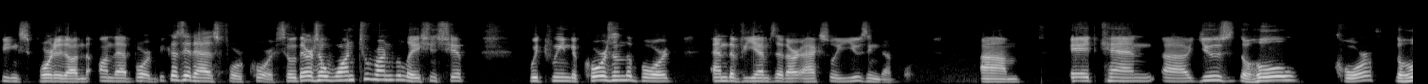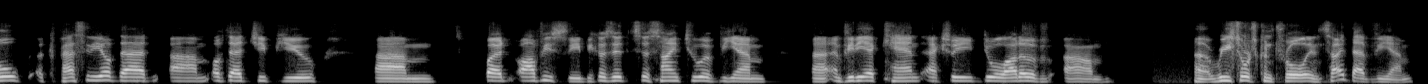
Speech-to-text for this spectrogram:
being supported on on that board because it has four cores. So there's a one-to-one relationship between the cores on the board and the VMs that are actually using that board. Um, it can uh, use the whole core, the whole capacity of that um, of that GPU. Um, but obviously, because it's assigned to a VM, uh, NVIDIA can actually do a lot of um, uh, resource control inside that VM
